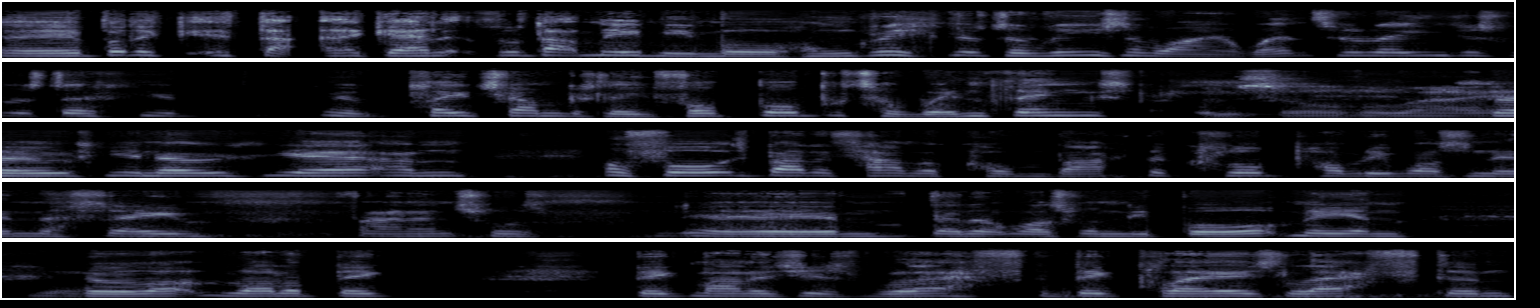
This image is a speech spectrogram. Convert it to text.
Uh, but it, that, again, it, that made me more hungry. There's a reason why I went to Rangers was to you know, play Champions League football, but to win things. Win silverware. So you know, yeah, and unfortunately, by the time I come back, the club probably wasn't in the same financials um, that it was when they bought me, and yeah. there were a lot, a lot of big, big managers left, the big players left, and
